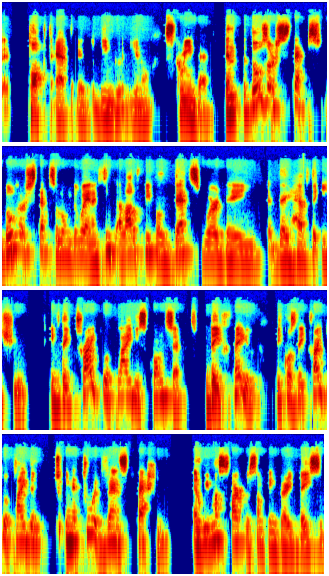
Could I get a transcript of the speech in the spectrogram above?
uh, talked at, uh, being, you know, screamed that. And those are steps. Those are steps along the way. And I think a lot of people, that's where they, they have the issue. If they try to apply this concept, they fail because they try to apply them to, in a too advanced fashion. And we must start with something very basic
